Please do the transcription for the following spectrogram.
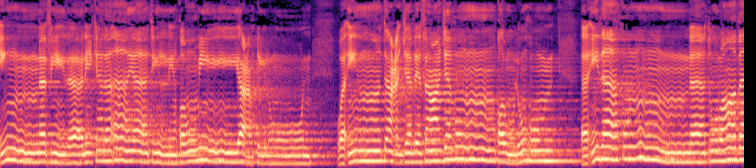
إن في ذلك لآيات لقوم يعقلون. وإن تعجب فعجب قولهم. أإذا كنا ترابا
